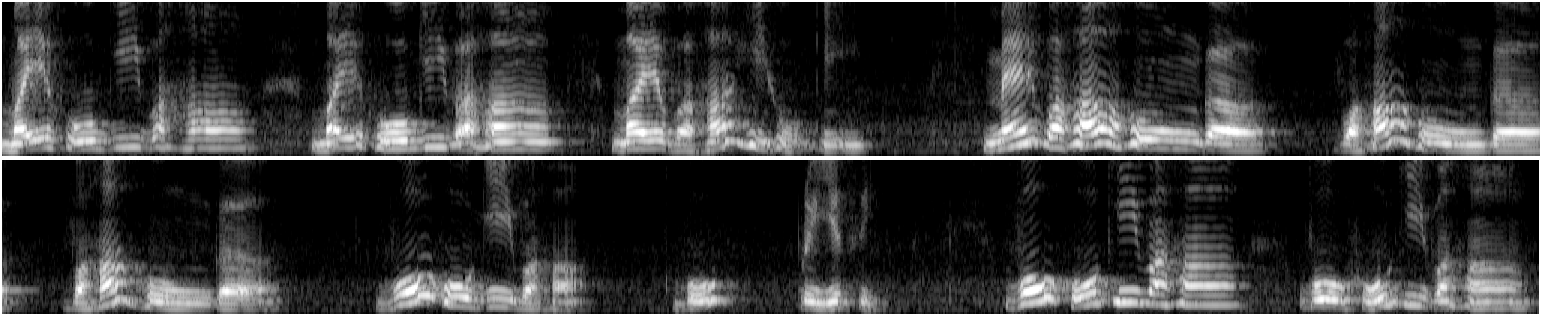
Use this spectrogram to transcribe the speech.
मैं होगी वहाँ, मैं होगी वहाँ, मैं वहाँ ही होगी। मैं वहाँ होऊँगा वहाँ होऊँगा वहाँ होऊँगा। वो होगी वहाँ, वो प्रेयसी वो होगी वहाँ, वो होगी वहाँ,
